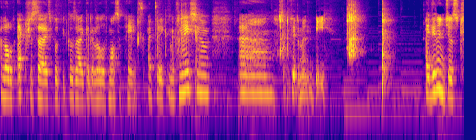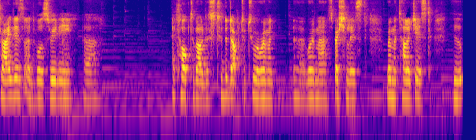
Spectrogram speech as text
a lot of exercise, but because I get a lot of muscle pains, I take magnesium and some vitamin B. I didn't just try this, it was really, uh, I talked about this to the doctor, to a rheuma, uh, rheuma specialist, rheumatologist, who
